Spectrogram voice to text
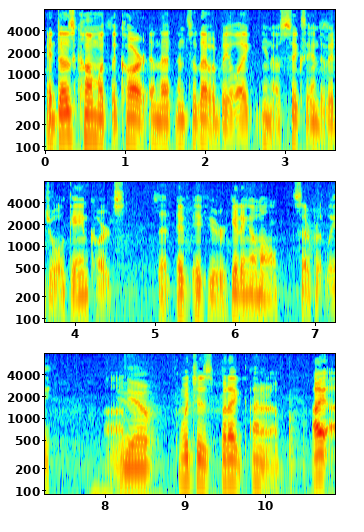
it does come with the cart, and that and so that would be like you know six individual game carts that if if you're getting them all separately, um, Yeah. which is but I I don't know. I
